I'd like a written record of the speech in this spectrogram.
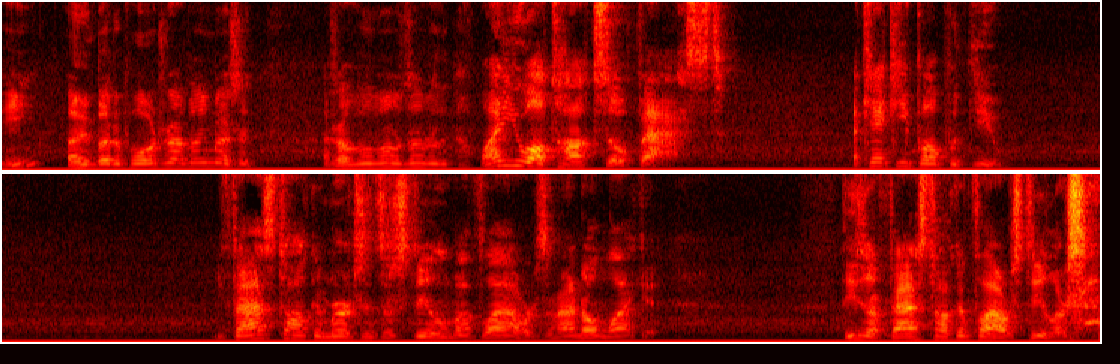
Me? I'm but a poor traveling merchant. Why do you all talk so fast? I can't keep up with you. You fast talking merchants are stealing my flowers, and I don't like it. These are fast talking flower stealers.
